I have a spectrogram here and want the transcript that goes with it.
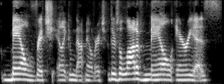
male rich, like not male rich. There's a lot of male areas,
